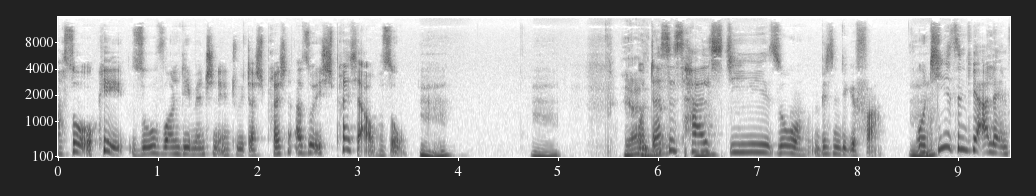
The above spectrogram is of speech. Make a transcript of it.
ach so, okay, so wollen die Menschen in Twitter sprechen, also ich spreche auch so. Mhm. Mhm. Ja, und das ist halt mhm. die, so ein bisschen die Gefahr. Mhm. Und hier sind wir alle in,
